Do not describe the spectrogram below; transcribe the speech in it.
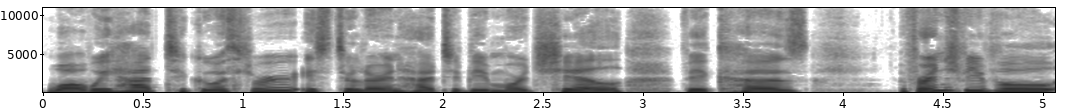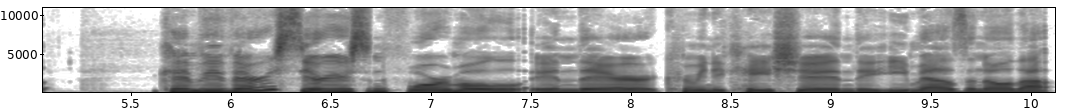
what we had to go through is to learn how to be more chill because French people can be very serious and formal in their communication, the emails and all that.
